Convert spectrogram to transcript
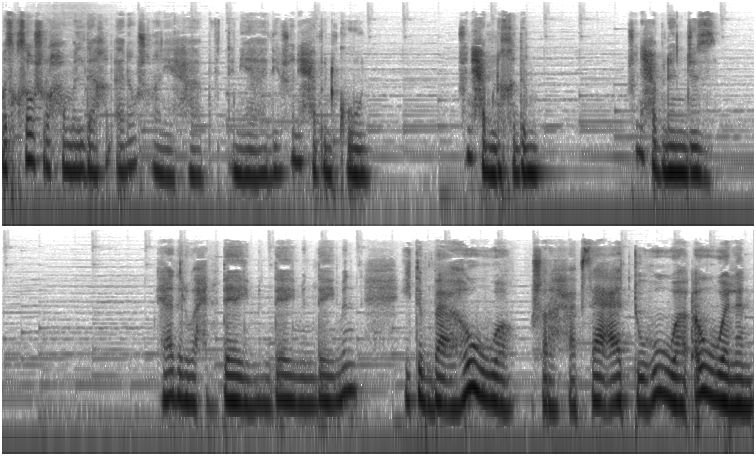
ما تقصوش روحهم من الداخل. أنا واش راني حاب في الدنيا هذه واش راني حاب نكون؟ واش راني حاب نخدم؟ واش راني حاب ننجز؟ هذا الواحد دايما دايما دايما يتبع هو واش راه حاب ساعدته هو اولا.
